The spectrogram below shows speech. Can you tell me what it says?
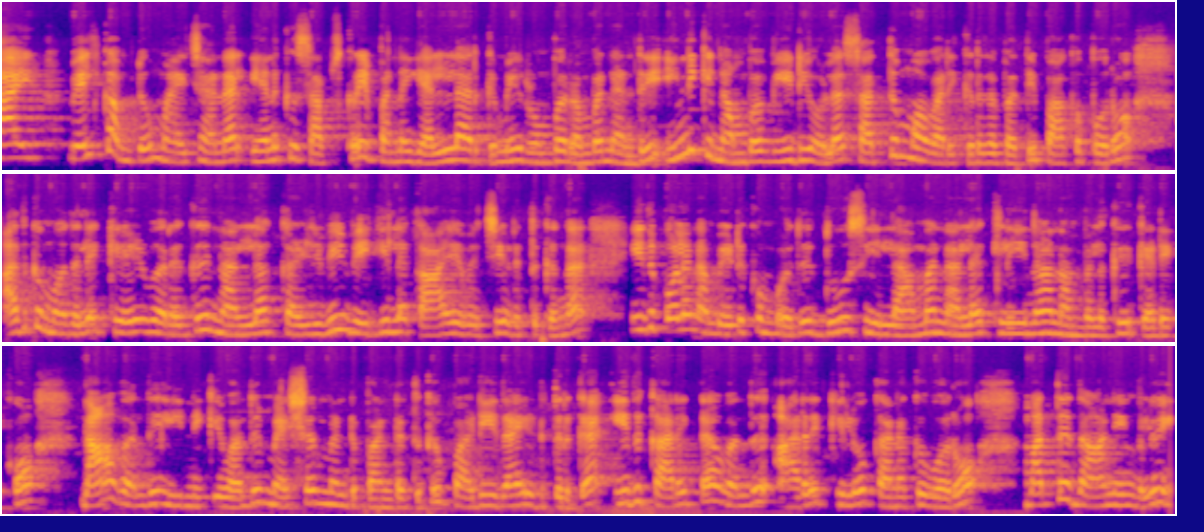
Hi welcome to my channel எனக்கு சப்ஸ்கிரைப் பண்ண எல்லாருக்குமே ரொம்ப ரொம்ப நன்றி. இன்றைக்கி நம்ம வீடியோவில் சத்து மாவு அரைக்கிறத பற்றி பார்க்க போகிறோம் அதுக்கு முதல்ல கேழ்வரகு நல்லா கழுவி வெயிலில் காய வச்சு எடுத்துக்கோங்க. இது போல் நம்ம எடுக்கும்போது தூசி இல்லாமல் நல்லா க்ளீனாக நம்மளுக்கு கிடைக்கும். நான் வந்து இன்றைக்கி வந்து மெஷர்மெண்ட் பண்ணுறதுக்கு படி தான் எடுத்திருக்கேன். இது கரெக்டாக வந்து அரை கிலோ கணக்கு வரும். மற்ற தானியங்களும்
